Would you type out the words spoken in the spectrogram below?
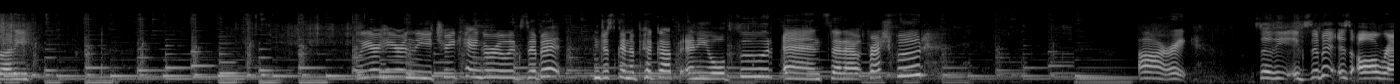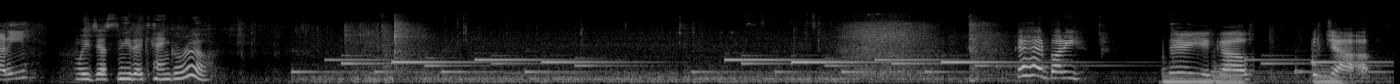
buddy. We are here in the tree kangaroo exhibit. I'm just gonna pick up any old food and set out fresh food. All right, so the exhibit is all ready. We just need a kangaroo. Go ahead, buddy. There you go. Good job.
